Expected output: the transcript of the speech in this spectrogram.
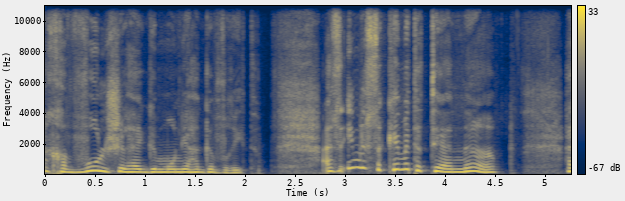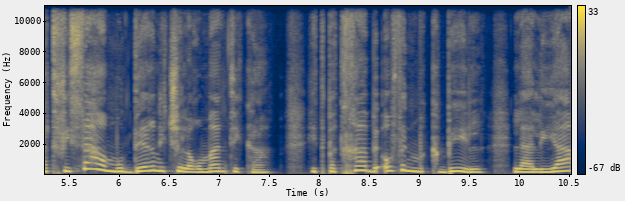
החבול של ההגמוניה הגברית. אז אם לסכם את הטענה, התפיסה המודרנית של הרומנטיקה התפתחה באופן מקביל לעלייה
